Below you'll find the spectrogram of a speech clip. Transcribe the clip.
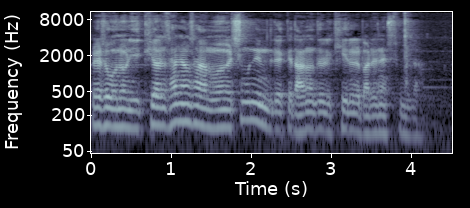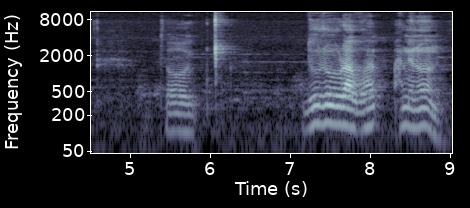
그래서 오늘 이 귀한 사냥삼을 친구님들에게 나눠드릴 기회를 마련했습니다. 저 누르라고 하, 하면은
